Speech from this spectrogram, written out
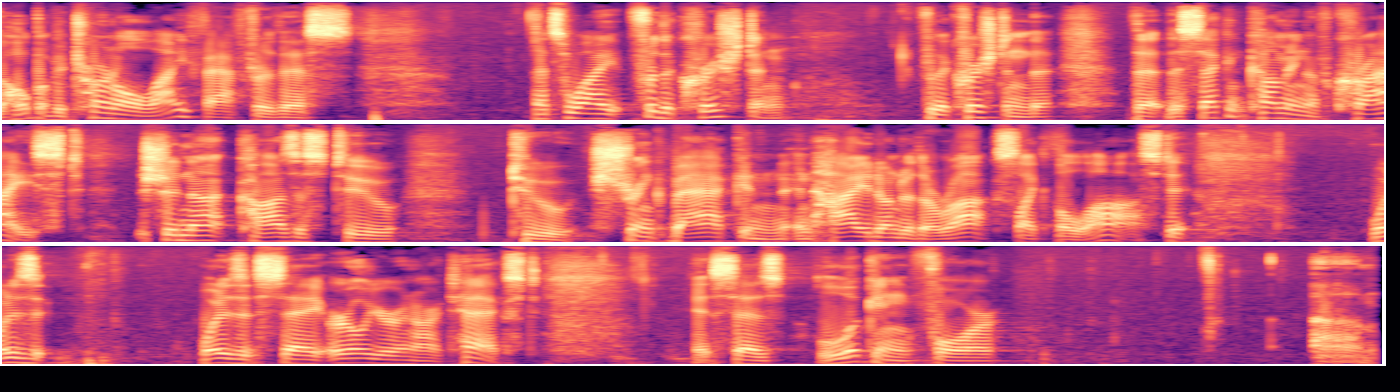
the hope of eternal life after this. That's why, for the Christian, for the Christian, the, the, the, second coming of Christ should not cause us to, to shrink back and, and hide under the rocks like the lost. It, what, is it, what does it say earlier in our text? It says, looking for, um,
